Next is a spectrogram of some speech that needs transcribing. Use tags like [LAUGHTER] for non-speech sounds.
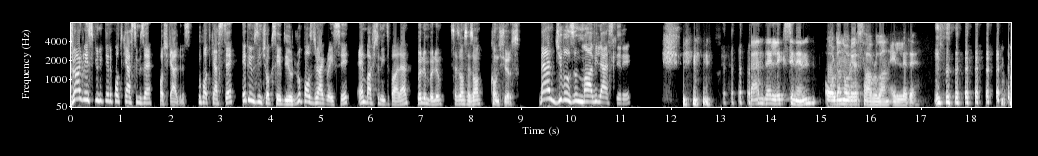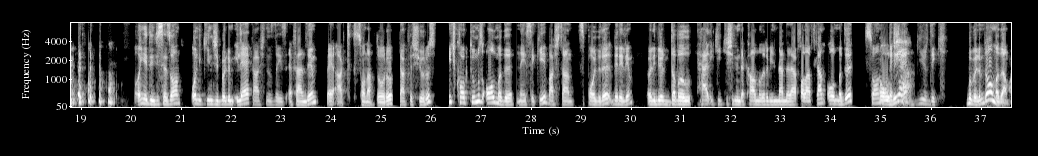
Drag Race Günlükleri podcastimize hoş geldiniz. Bu podcast'te hepimizin çok sevdiği RuPaul's Drag Race'i en baştan itibaren bölüm bölüm, sezon sezon konuşuyoruz. Ben Jewels'ın mavi lensleri, [LAUGHS] Ben de Lexi'nin oradan oraya savrulan elleri. [LAUGHS] 17. sezon 12. bölüm ile karşınızdayız efendim ve artık sona doğru yaklaşıyoruz. Hiç korktuğumuz olmadı neyse ki baştan spoiler'ı verelim. Öyle bir double her iki kişinin de kalmaları bilmem neler falan filan olmadı. Son Oldu 5'e ya. girdik. Bu bölümde olmadı ama.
